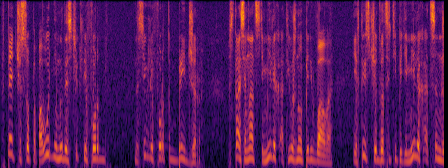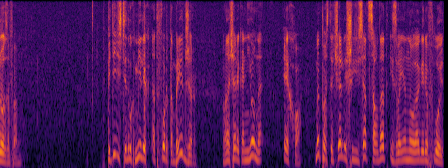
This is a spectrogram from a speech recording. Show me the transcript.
В 5 часов пополудни мы достигли, Форт... достигли форта Бриджер в 117 милях от Южного перевала и в 1025 милях от Сент-Джозефа. В 52 милях от форта Бриджер в начале каньона Эхо мы повстречали 60 солдат из военного лагеря Флойд.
